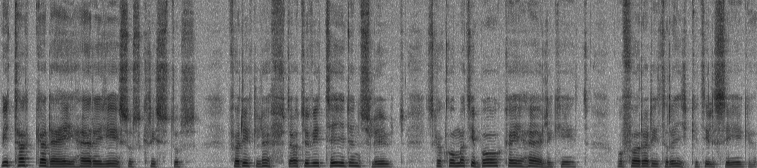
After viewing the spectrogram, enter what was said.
Vi tackar dig, Herre Jesus Kristus, för ditt löfte att du vid tidens slut ska komma tillbaka i härlighet och föra ditt rike till seger.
